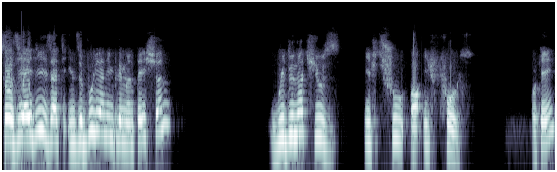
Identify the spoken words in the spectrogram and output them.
So the idea is that in the Boolean implementation, we do not use if true or if false. Okay?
